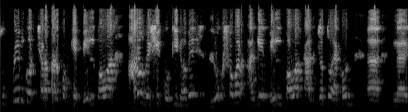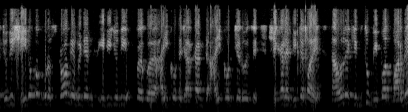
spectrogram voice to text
সুপ্রিম কোর্ট ছাড়া তার পক্ষে বেল পাওয়া আরও বেশি কঠিন হবে। লোকসভার আগে বেল পাওয়া কার্যত এখন যদি সেই রকম কোনো স্ট্রং এভিডেন্স ইডি যদি হাইকোর্টে ঝাড়খণ্ড হাইকোর্ট যে রয়েছে, সেখানে দিতে পারে, তাহলে কিন্তু বিপদ বাড়বে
